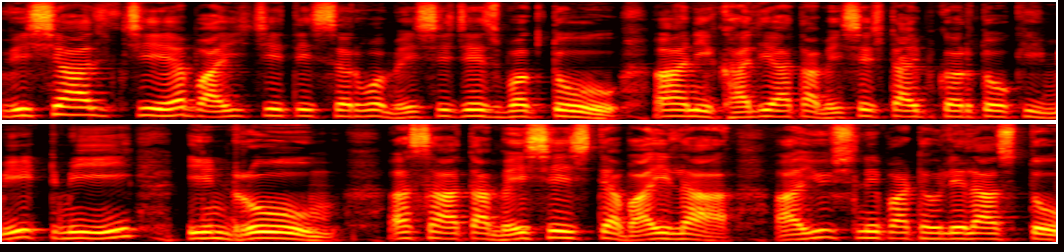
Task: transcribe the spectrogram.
विशालचे बाईचे ते सर्व मेसेजेस बघतो. आणि खाली आता मेसेज टाईप करतो की मीट मी इन रूम असा आता मेसेज त्या बाईला आयुषने पाठवलेला असतो.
